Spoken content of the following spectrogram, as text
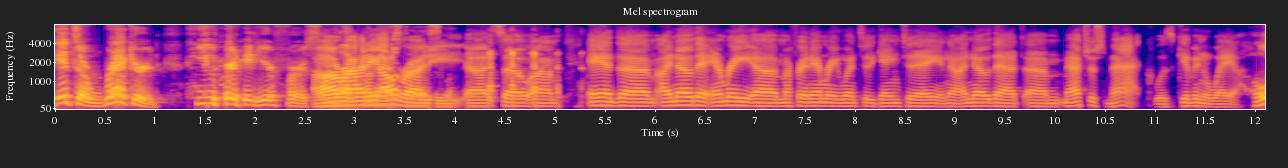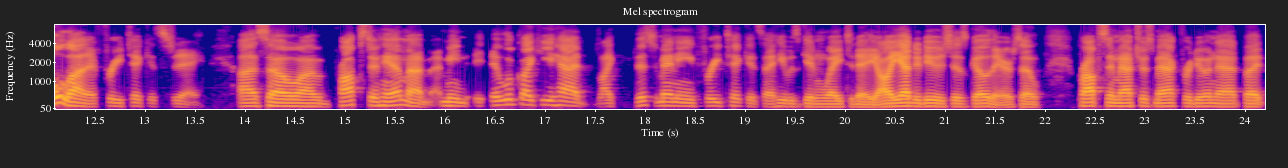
It's a record. You heard it here first. All righty, all righty. Uh, so, um, and um, I know that Emery, uh, my friend Emery, went to the game today, and I know that um, Mattress Mac was giving away a whole lot of free tickets today. Uh, so, uh, props to him. I, I mean, it, it looked like he had like this many free tickets that he was giving away today. All you had to do is just go there. So, props to Mattress Mac for doing that. But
